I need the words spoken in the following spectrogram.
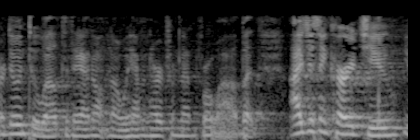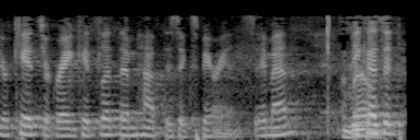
are doing too well today. I don't know. We haven't heard from them for a while. But I just encourage you, your kids, your grandkids, let them have this experience. Amen? Amen. Because it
